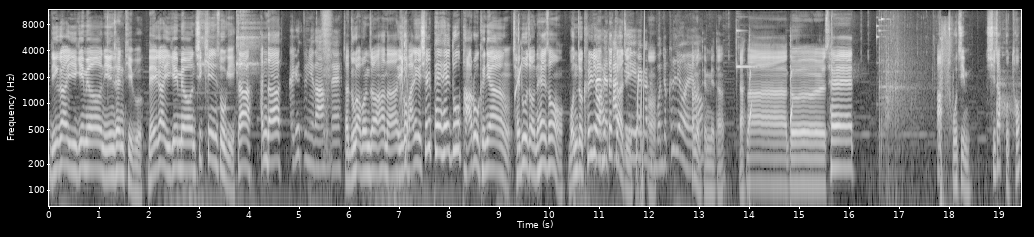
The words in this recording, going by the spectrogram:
네가 이기면 인센티브 내가 이기면 치킨 쏘기 자 한다 알겠습니다. 네. 자 누가 먼저 하나 이거 만약에 실패해도 바로 그냥 재도전해서 먼저 clear 할 네네, 다시 때까지 해가지고 어. 먼저 clear해요. 하면 됩니다. 자, 하나, 둘, 셋. 아, 조짐. 시작부터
